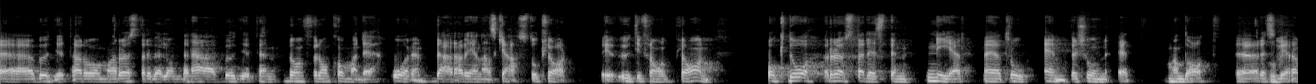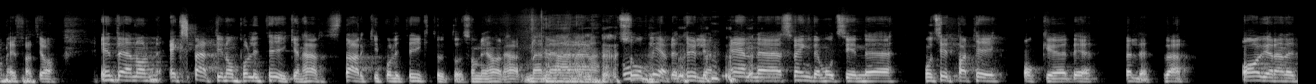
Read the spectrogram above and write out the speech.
eh, budgetar och man röstade väl om den här budgeten de, för de kommande åren där arenan ska stå klar utifrån plan. Och då röstades den ner med jag tror en person ett mandat. Eh, reserverar mig för att jag inte är någon expert inom politiken här. Stark i politik Tutto som ni hör här. Men eh, så blev det tydligen. En svängde mot, sin, mot sitt parti och det fällde tyvärr avgörandet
